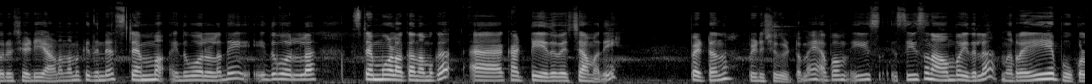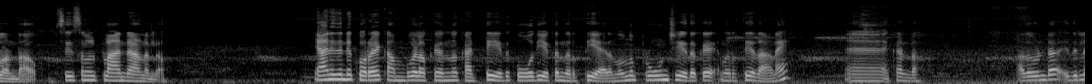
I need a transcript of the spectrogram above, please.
ഒരു ചെടിയാണ്. നമുക്കിതിന്റെ സ്റ്റെമ്മ് ഇതുപോലുള്ളത് ഇതുപോലുള്ള സ്റ്റെമ്മുകളൊക്കെ നമുക്ക് കട്ട് ചെയ്ത് വെച്ചാൽ മതി. പെട്ടെന്ന് പിടിച്ചു കിട്ടും. അപ്പം ഈ സീസൺ ആകുമ്പോൾ ഇതിൽ നിറയെ പൂക്കളുണ്ടാവും. സീസണൽ പ്ലാന്റ് ആണല്ലോ. ഞാനിതിന്റെ കുറേ കമ്പുകളൊക്കെ ഒന്ന് കട്ട് ചെയ്ത് കോതിയൊക്കെ നിർത്തിയായിരുന്നു. ഒന്ന് പ്രൂൺ ചെയ്തൊക്കെ നിർത്തിയതാണേ. കണ്ടോ? അതുകൊണ്ട് ഇതിൽ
